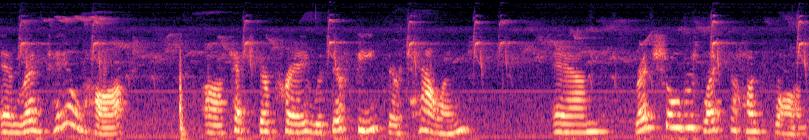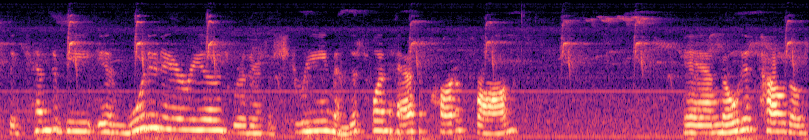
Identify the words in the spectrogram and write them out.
and red-tailed hawks uh, catch their prey with their feet, their talons, and red shoulders like to hunt frogs. They tend to be in wooded areas where there's a stream, and this one has caught a frog. And notice how those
